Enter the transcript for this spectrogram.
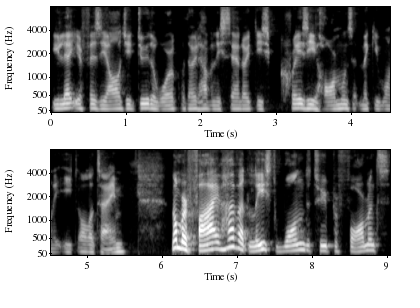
you let your physiology do the work without having to send out these crazy hormones that make you want to eat all the time. Number five, have at least one to two performance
